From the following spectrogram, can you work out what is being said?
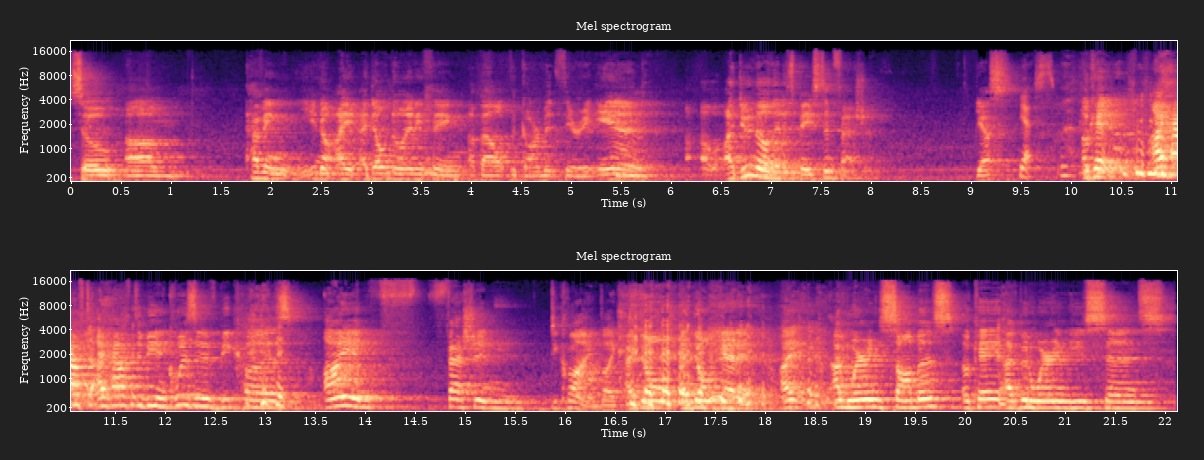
So, um, having, you know, I, I don't know anything about the garment theory, and I, I do know that it's based in fashion. Yes? Yes. Okay, I have to I have to be inquisitive because I am fashion declined. Like I don't I don't get it. I I'm wearing sambas. Okay, I've been wearing these since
